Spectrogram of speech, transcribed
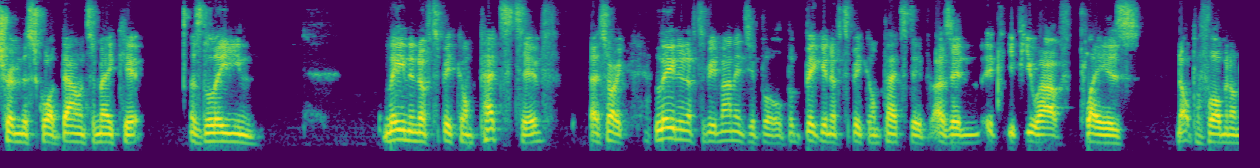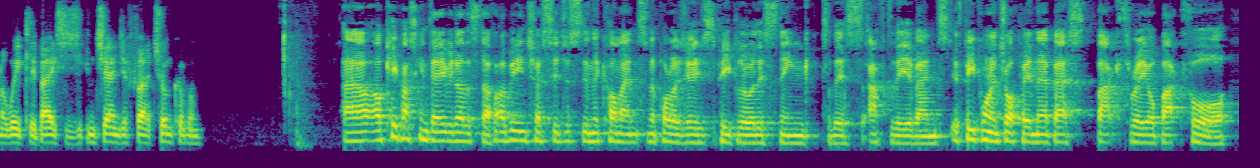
trim the squad down to make it as lean, lean enough to be competitive, uh, sorry, lean enough to be manageable, but big enough to be competitive. As in, if, if you have players not performing on a weekly basis, you can change a fair chunk of them. Uh, I'll keep asking David other stuff. I'll be interested just in the comments and apologies to people who are listening to this after the event. If people want to drop in their best back three or back four,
